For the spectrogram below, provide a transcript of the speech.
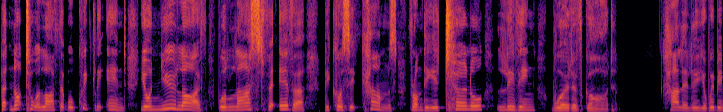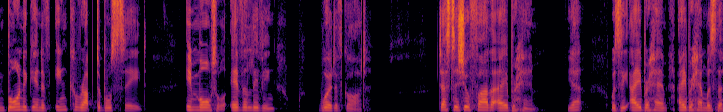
But not to a life that will quickly end. Your new life will last forever because it comes from the eternal living Word of God. Hallelujah. We've been born again of incorruptible seed. immortal, ever living Word of God. Just as your father Abraham, yeah, was the Abraham. Abraham was the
